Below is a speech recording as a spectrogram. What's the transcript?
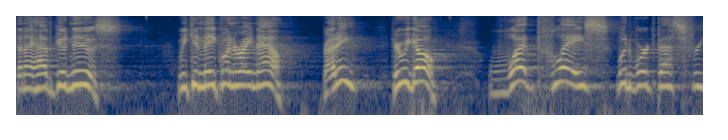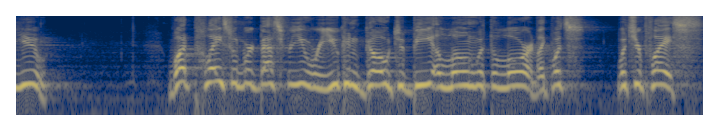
then I have good news. We can make one right now. Ready? Here we go. What place would work best for you? What place would work best for you where you can go to be alone with the Lord? Like, what's, what's your place?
